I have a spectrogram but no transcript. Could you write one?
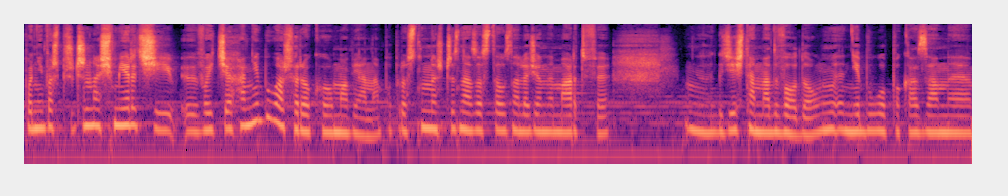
ponieważ przyczyna śmierci e, Wojciecha nie była szeroko omawiana. Po prostu mężczyzna został znaleziony martwy mm, gdzieś tam nad wodą. Nie było pokazane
